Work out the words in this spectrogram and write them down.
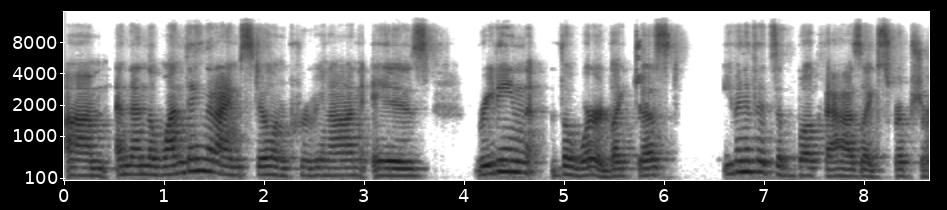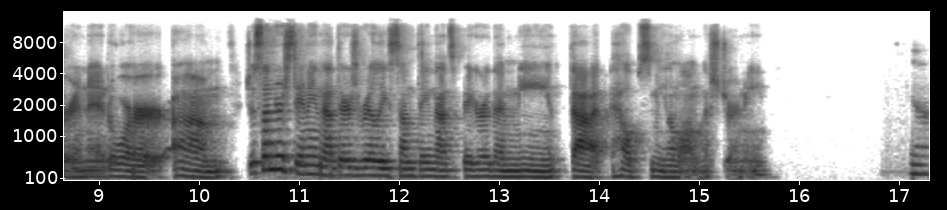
Um, and then the one thing that i'm still improving on is reading the word like just even if it's a book that has like scripture in it or um, just understanding that there's really something that's bigger than me that helps me along this journey. Yeah.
